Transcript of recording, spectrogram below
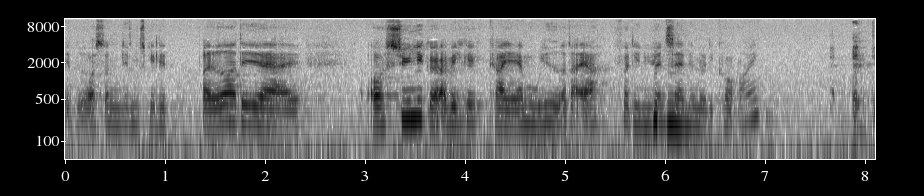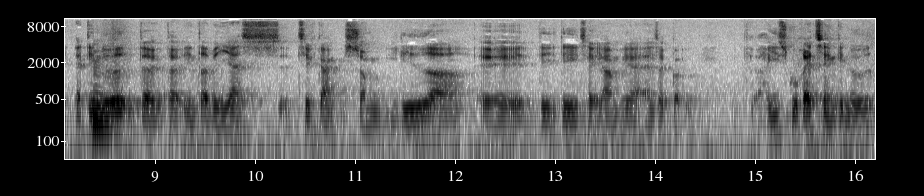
jeg ved også sådan lidt, måske lidt bredere, det er øh, at synliggøre, hvilke karrieremuligheder der er for de nyansatte, mm. når de kommer. Ikke? Er det, er det noget, der, der ændrer ved jeres tilgang som ledere, øh, det, det I taler om her? Altså, har I skulle retænke noget?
